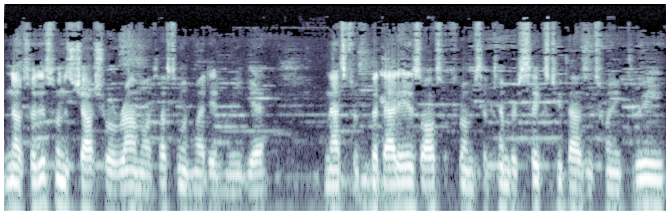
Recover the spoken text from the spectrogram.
no, so this one is Joshua Ramos. That's the one who I didn't read yet, and that's from, but that is also from September 6, 2023,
